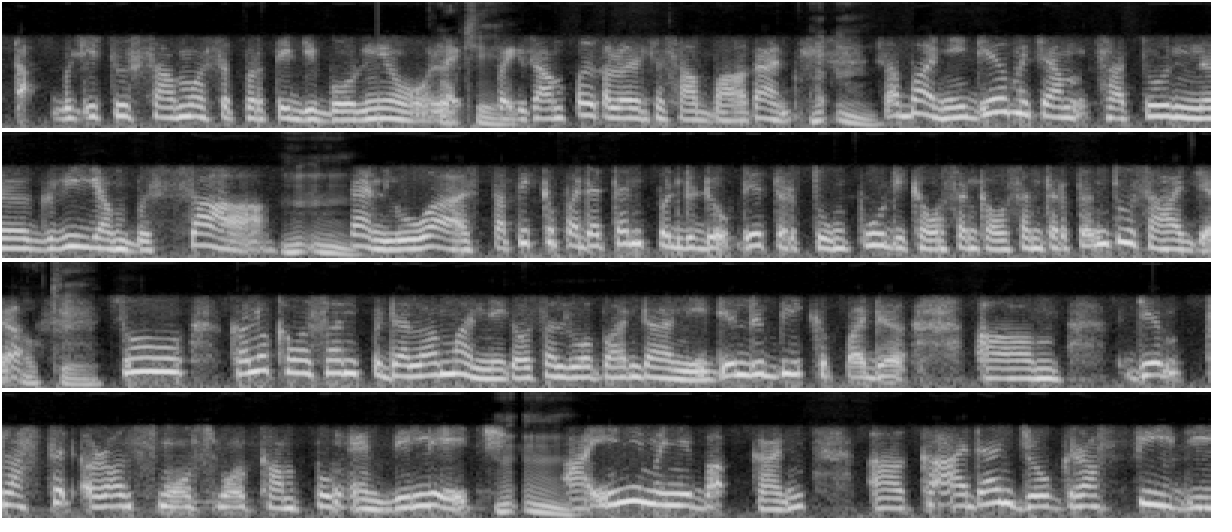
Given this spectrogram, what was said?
tak begitu sama seperti di Borneo. Like okay. for example kalau macam Sabah kan. Mm-mm. Sabah ni dia macam satu negeri yang besar Mm-mm. kan luas tapi kepadatan penduduk dia tertumpu di kawasan-kawasan tertentu sahaja. Okay. So kalau kawasan pedalaman ni kawasan luar bandar ni dia lebih kepada um, dia clustered around small small kampung and village. Uh, ini menyebabkan uh, keadaan geografi di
